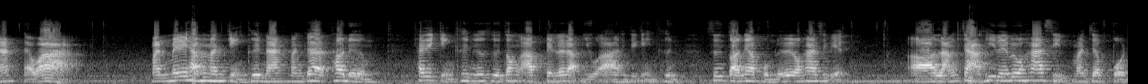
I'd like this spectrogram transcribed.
นะ แต่ว่ามันไม่ได้ทำให้มันเก่งขึ้นนะ มันก็เท่าเดิม ถ้าจะเก่งขึ้นก็คือต้องอัพเป็นระดับ UR ถึงจะเก่งขึ้น ซึ่งตอนนี้ผมเลเวล51 หลังจากที่เลเวล50 มันจะปลด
